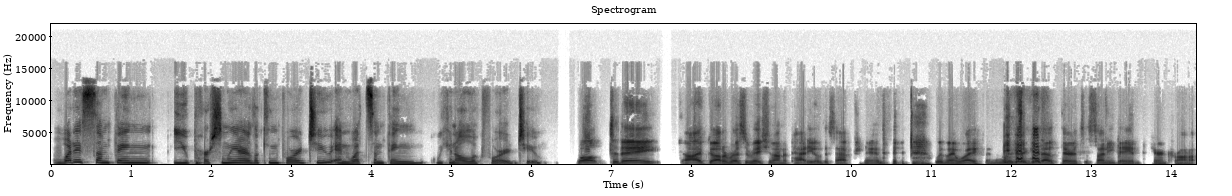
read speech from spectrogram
What is something you personally are looking forward to, and what's something we can all look forward to? Well, today I've got a reservation on a patio this afternoon with my wife, and we're going to get out there. It's a sunny day here in Toronto.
